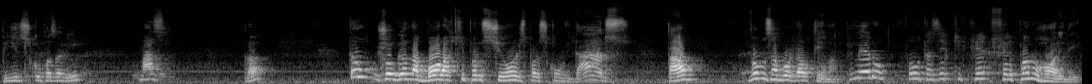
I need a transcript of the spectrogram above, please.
pedi desculpas ali. Mas. Hã? Então, jogando a bola aqui para os senhores, para os convidados, tal, vamos abordar o tema. Primeiro, vou trazer aqui Fer- Ferpano Holiday.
